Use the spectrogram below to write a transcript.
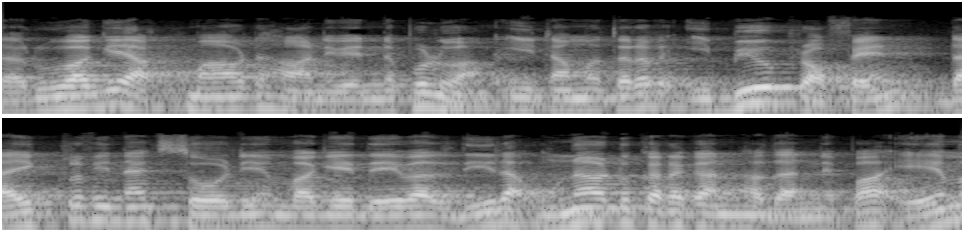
දරුවගේ අක්මාවට හානි වෙන්න පුළුවන්. ඊට අමතරව ඉබියුප්‍රොෆෙන්, ඩයික්ලොෆිනැක් සෝඩියම් වගේ දේවල් දීලා උණ අඩු කරගන්න හදන්න එපා. එහෙම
